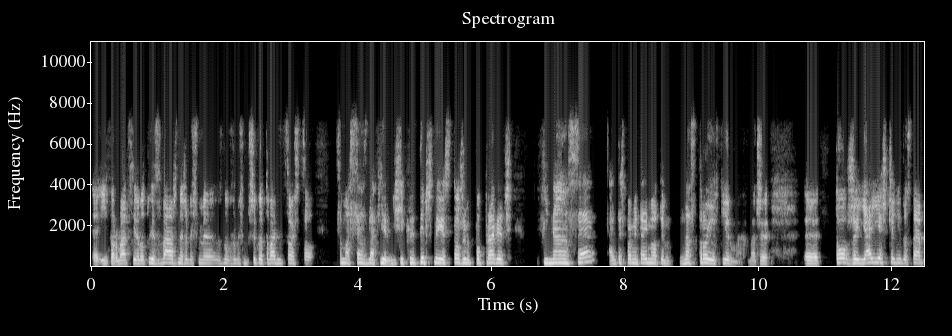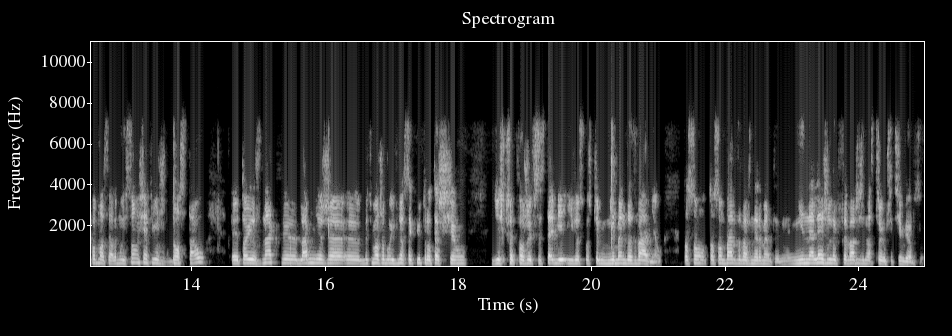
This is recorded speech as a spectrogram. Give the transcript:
E, informacji, no bo tu jest ważne, żebyśmy znów żebyśmy przygotowali coś, co, co ma sens dla firm. Dzisiaj krytyczne jest to, żeby poprawiać finanse, ale też pamiętajmy o tym, nastroje w firmach. Znaczy, e, to, że ja jeszcze nie dostałem pomocy, ale mój sąsiad już dostał, e, to jest znak dla mnie, że być może mój wniosek jutro też się gdzieś przetworzy w systemie i w związku z czym nie będę zwalniał. To są, to są bardzo ważne elementy. Nie należy lekceważyć nastroju przedsiębiorców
